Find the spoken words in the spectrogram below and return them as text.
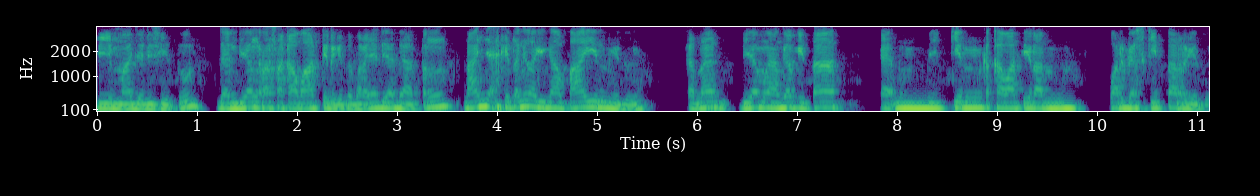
diem aja di situ dan dia ngerasa khawatir gitu. Makanya dia datang nanya kita ini lagi ngapain? gitu. Karena dia menganggap kita kayak membuat kekhawatiran warga sekitar gitu.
